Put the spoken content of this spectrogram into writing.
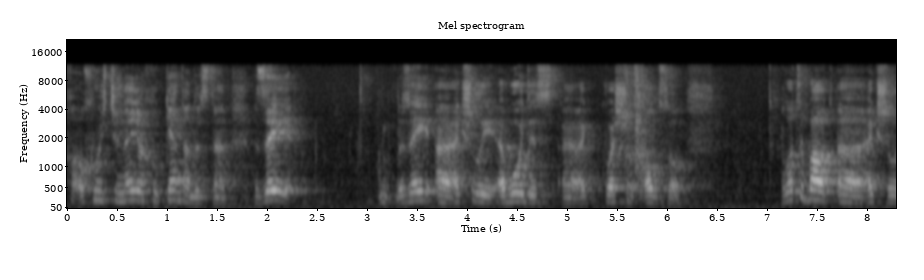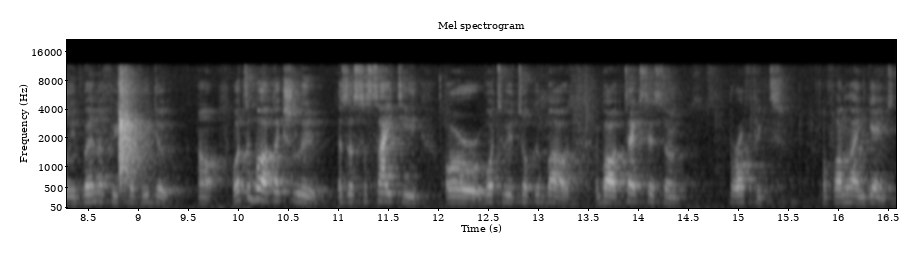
who who is teenager, who can't understand. They they uh, actually avoid this uh, question also. What about uh, actually benefits of video? Oh, what about actually as a society or what we talk about about taxes and profit of online games?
